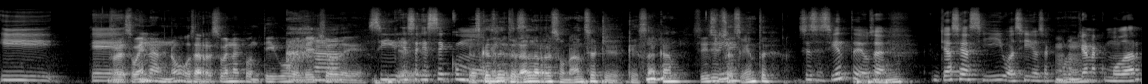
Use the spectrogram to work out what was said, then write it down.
Y... eh, Resuenan, ¿no? O sea, resuena contigo el hecho de... Sí, que- ese, ese como... Es que es literal la resonancia que, que sacan. Sí, sí, se sí. siente. se, se siente, o sea, ya sea así o así, o sea, como lo quieran acomodar,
